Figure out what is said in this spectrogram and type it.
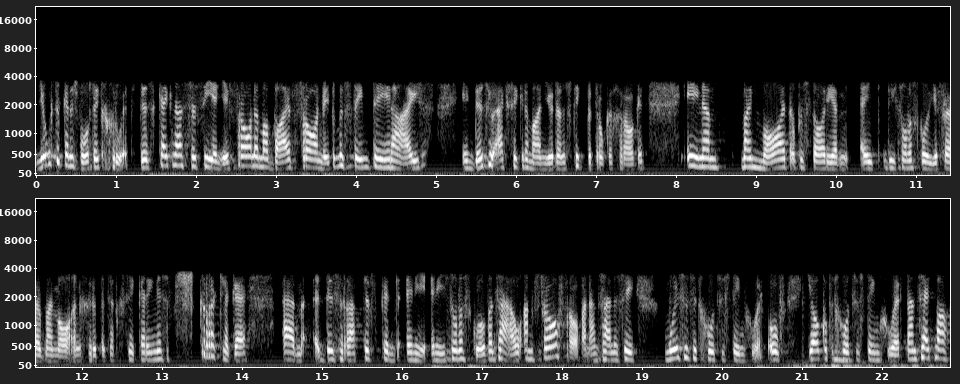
jongste kinders word net groot. Dis kyk na sussie en jy vra net maar baie vrae net om 'n stem te hê in 'n huis en dis hoe ek seker maar in journalistiek betrokke geraak het. En um, my ma het op 'n stadium uit die sonneskool juffrou my ma ingeroep en sy het gesê Karine is 'n verskriklike um disruptive kind in die, in die sonneskool want sy hou aan vra vra want dan sê hulle sê Moses het God se stem gehoor of Jakob het God se stem gehoor dan sê ek maar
